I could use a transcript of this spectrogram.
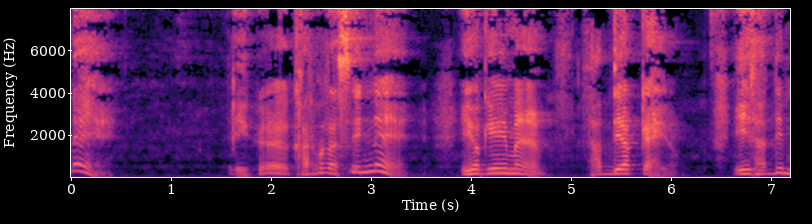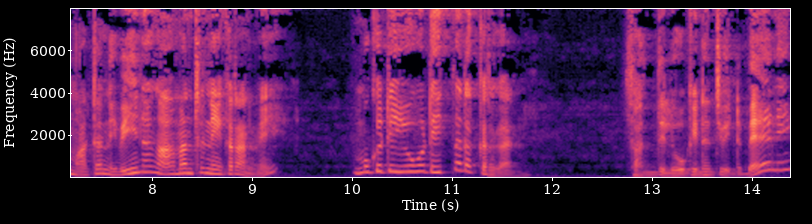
නෑ. ඒක කර්ම රැස් වෙන්නේ නෑ. ඒ වගේම සද්දයක් ඇහෙනවා. ඒ සද්දේ මට නෙවෙයි නම් ආමන්ත්‍රණය කරන්නේ මොකට යෝගට හිටනක් කරගන්නේ. සද්ද ලෝකෙ නැති වෙන්න බෑනේ.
